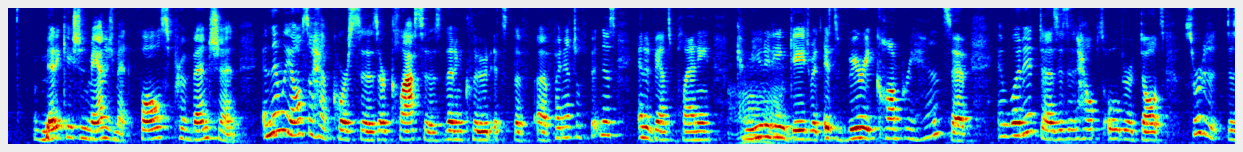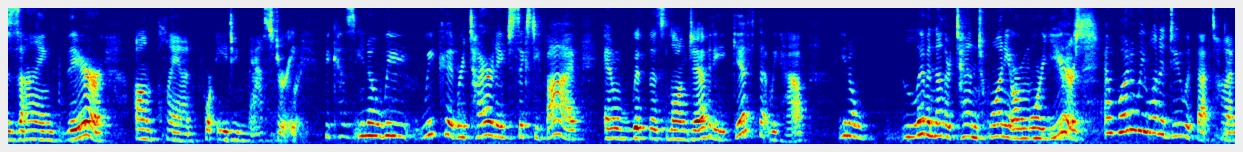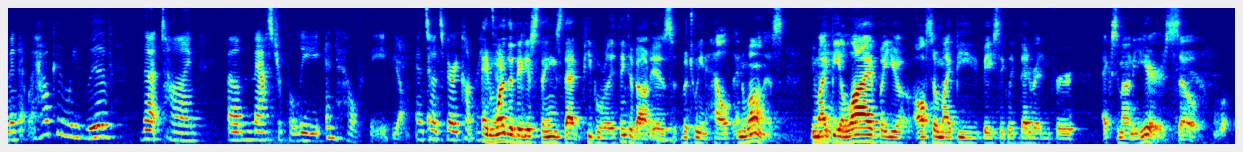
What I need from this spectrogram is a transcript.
medication management, falls prevention, And then we also have courses or classes that include, it's the uh, financial fitness and advanced planning, community engagement. It's very comprehensive. And what it does is it helps older adults sort of design their um, plan for aging mastery. Because, you know, we, we could retire at age 65 and with this longevity gift that we have, you know, live another 10, 20 or more years. And what do we want to do with that time? And how can we live that time um, masterfully and healthy? Yeah. And so it's very comprehensive. And one of the biggest things that people really think about is between health and wellness. You might be alive, but you also might be basically bedridden for X amount of years. So,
